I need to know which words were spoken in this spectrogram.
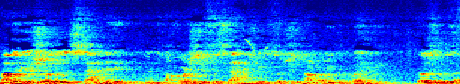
Mother Yashoda is standing, and of course she's a statue, so she's not going to blink. So she was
